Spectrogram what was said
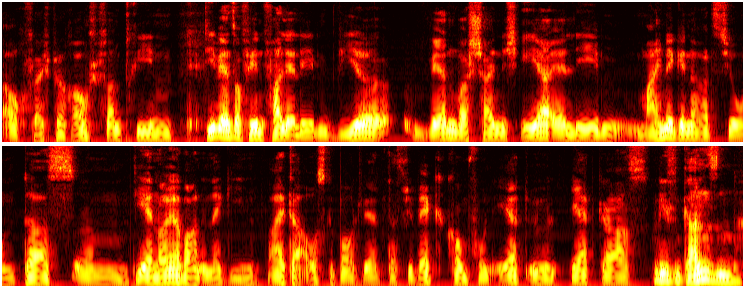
auch vielleicht per Raumschiffsantrieben, die werden es auf jeden Fall erleben. Wir werden wahrscheinlich eher erleben, meine Generation, dass ähm, die erneuerbaren Energien weiter ausgebaut werden, dass wir wegkommen von Erdöl, Erdgas und diesen ganzen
